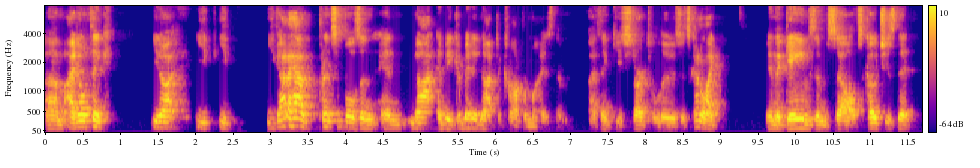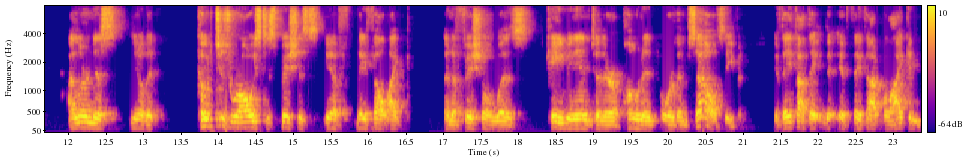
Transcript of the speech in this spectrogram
Um, I don't think you know you you, you got to have principles and and not and be committed not to compromise them. I think you start to lose. It's kind of like in the games themselves. Coaches that I learned this, you know, that coaches were always suspicious if they felt like an official was caving into their opponent or themselves even. If they thought they if they thought well i can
